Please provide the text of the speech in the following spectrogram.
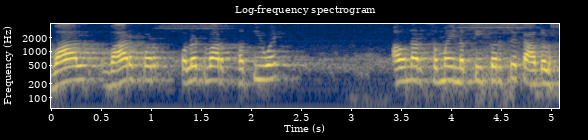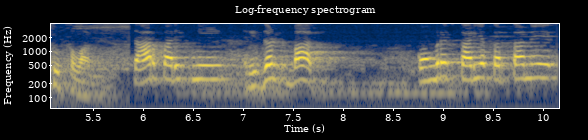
વાલ, વાર પર પલટવાર થતી હોય આવનાર સમય નક્કી કરશે કે આગળ શું થવાનું છે. ચાર તારીખની રિઝલ્ટ બાદ કોંગ્રેસ કાર્યકર્તાને એક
